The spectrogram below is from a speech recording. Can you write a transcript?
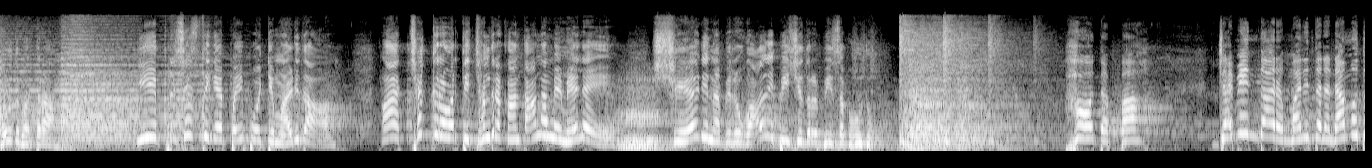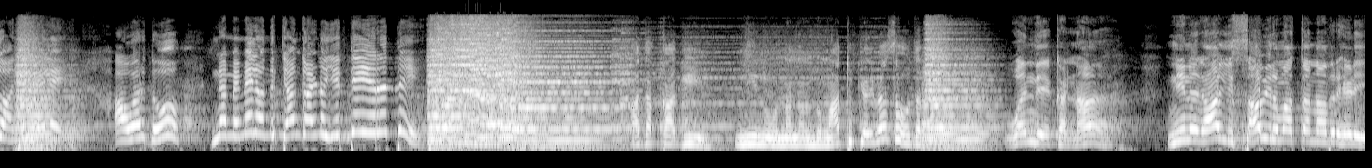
ಹೌದು ಭದ್ರ ಈ ಪ್ರಶಸ್ತಿಗೆ ಪೈಪೋಟಿ ಮಾಡಿದ ಆ ಚಕ್ರವರ್ತಿ ಚಂದ್ರಕಾಂತ ನಮ್ಮ ಮೇಲೆ ಶೇಡಿನ ಬಿರುಗಾಳಿ ಬೀಸಿದರೂ ಬೀಸಬಹುದು. ಹೌದಪ್ಪ. ಜಮೀನ್ದಾರ ಮನೆತನ ನಮ್ಮದು ಅಂದ ಮೇಲೆ ಅವರದು ನಮ್ಮ ಮೇಲೆ ಒಂದು ಕೆಂಗಣ್ಣು ಇದ್ದೇ ಇರುತ್ತೆ. ಅದಕ್ಕಾಗಿ ನೀನು ನನ್ನೊಂದು ಮಾತು ಕೇಳಿವೆ ಸಹೋದರ. ಒಂದೇ ಕಣ್ಣ ನಿನಗಾಗಿ ಸಾವಿರ ಮಾತನ್ನಾದರೂ ಹೇಳಿ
